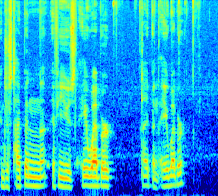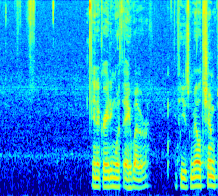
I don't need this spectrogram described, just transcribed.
and just type in, if you use Aweber, type in Aweber, integrating with Aweber. If you use MailChimp,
